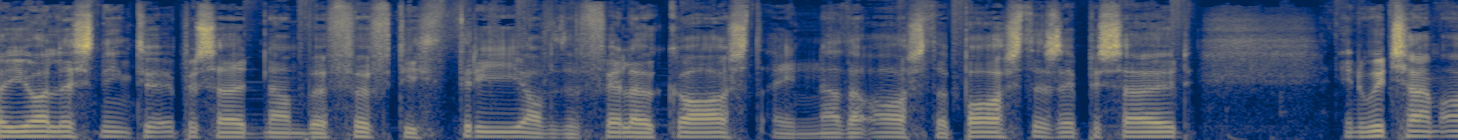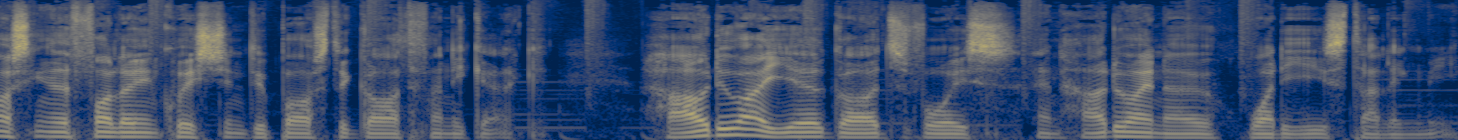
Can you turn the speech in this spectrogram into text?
you are listening to episode number 53 of the Fellow Cast, another Ask the Pastors episode, in which I'm asking the following question to Pastor Garth van die Kerk. How do I hear God's voice and how do I know what He is telling me?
